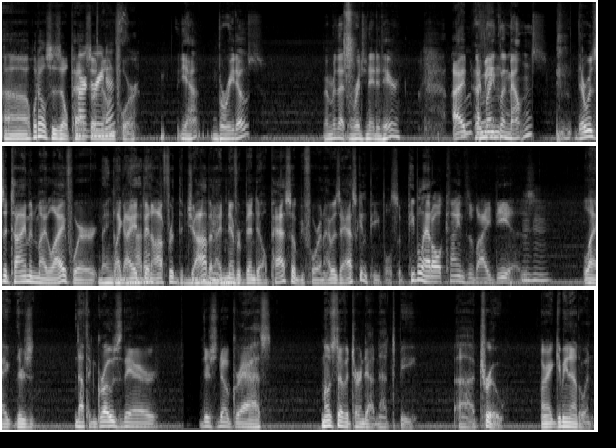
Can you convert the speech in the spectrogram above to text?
Uh, what else is El Paso known for? Yeah, burritos. Remember that originated here. I, The I mean, Franklin Mountains. there was a time in my life where Mango like I had been offered the job and Mm-hmm. I'd never been to El Paso before and I was asking people. So people had all kinds of ideas. Mm-hmm. Like there's nothing grows there. There's no grass. Most of it turned out not to be uh, true. All right, give me another one.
